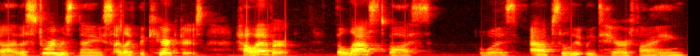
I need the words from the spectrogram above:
Uh, the story was nice. I like the characters. However, the last boss was absolutely terrifying.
